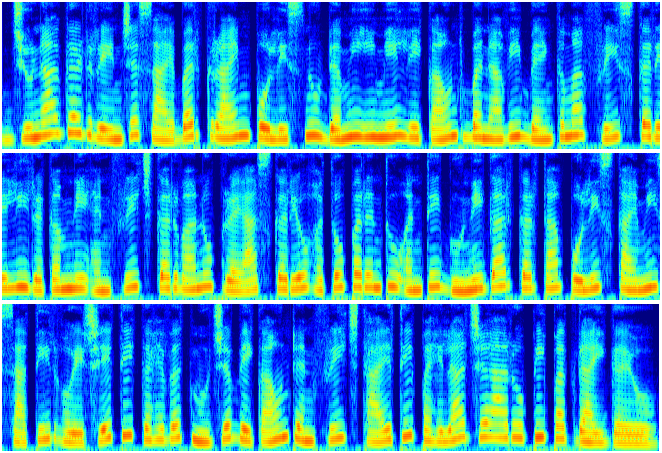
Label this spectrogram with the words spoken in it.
જૂનાગઢ રેન્જ સાયબર ક્રાઇમ પોલીસનું ડમી ઈમેલ એકાઉન્ટ બનાવી બેંકમાં ફ્રીઝ કરેલી રકમને એનફ્રીજ કરવાનો પ્રયાસ કર્યો હતો પરંતુ અંતે ગુનેગાર કરતાં પોલીસ કાયમી સાતીર હોય છે તે કહેવત મુજબ એકાઉન્ટ એનફ્રીજ થાય તે પહેલાં જ આરોપી પકડાઈ ગયો.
